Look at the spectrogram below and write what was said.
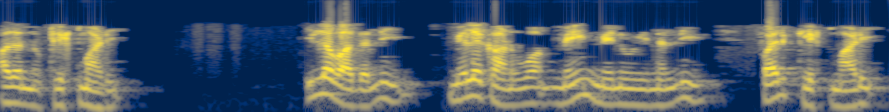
ಅದನ್ನು ಕ್ಲಿಕ್ ಮಾಡಿ. ಇಲ್ಲವಾದಲ್ಲಿ ಮೇಲೆ ಕಾಣುವ ಮೈನ್ ಮೆನುವಿನಲ್ಲಿ ಫೈಲ್ ಕ್ಲಿಕ್ ಮಾಡಿ.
